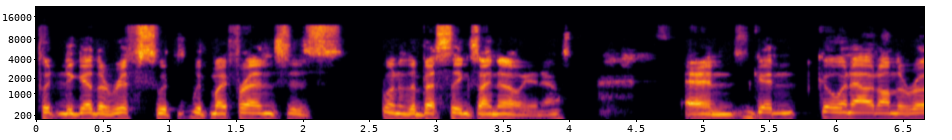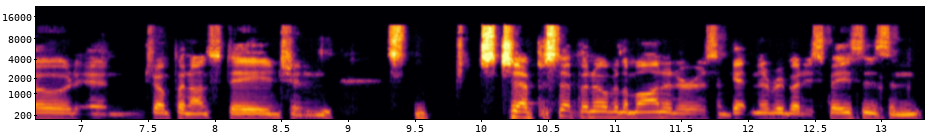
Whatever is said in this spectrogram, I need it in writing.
putting together riffs with with my friends is one of the best things I know. You know and getting going out on the road and jumping on stage and step, stepping over the monitors and getting everybody's faces and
